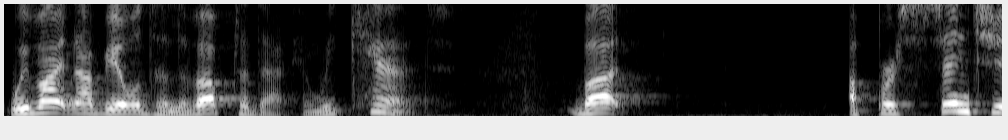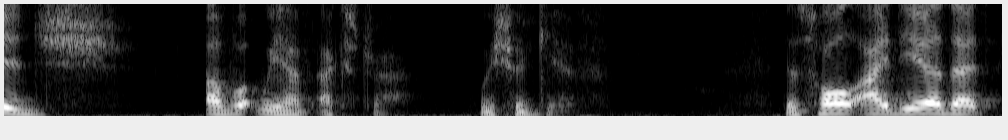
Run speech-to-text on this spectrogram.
We might not be able to live up to that, and we can't. But a percentage of what we have extra, we should give. This whole idea that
